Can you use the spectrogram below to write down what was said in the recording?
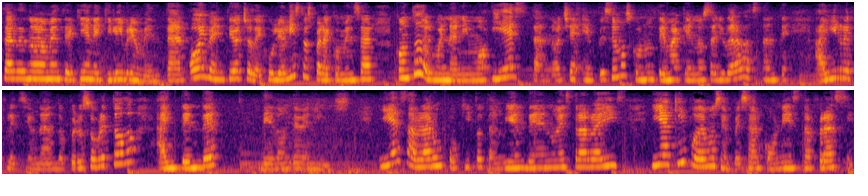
tardes nuevamente aquí en Equilibrio Mental. Hoy 28 de julio, listos para comenzar con todo el buen ánimo y esta noche empecemos con un tema que nos ayudará bastante a ir reflexionando, pero sobre todo a entender de dónde venimos. Y es hablar un poquito también de nuestra raíz. Y aquí podemos empezar con esta frase.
